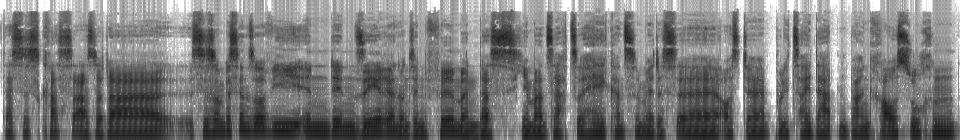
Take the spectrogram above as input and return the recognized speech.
Das ist krass. Also da es ist so ein bisschen so wie in den Serien und den Filmen, dass jemand sagt so, hey, kannst du mir das äh, aus der Polizeidatenbank raussuchen?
